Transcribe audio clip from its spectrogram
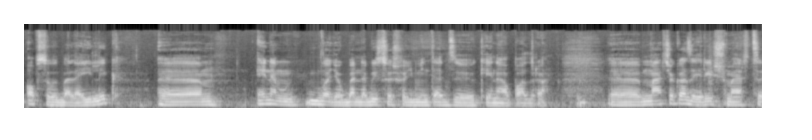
abszolút beleillik. Én nem vagyok benne biztos, hogy mint edző kéne a padra. Már csak azért is, mert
